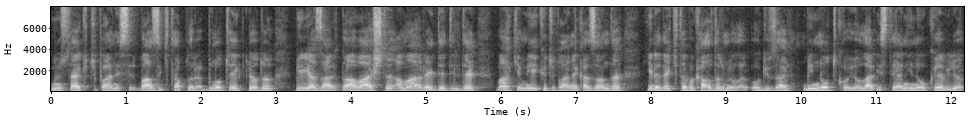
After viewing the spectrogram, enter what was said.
Münster Kütüphanesi bazı kitaplara bu notu ekliyordu. Bir yazar dava açtı ama reddedildi. Mahkemeyi kütüphane kazandı. Yine de kitabı kaldırmıyorlar. O güzel bir not koyuyorlar. İsteyen yine okuyabiliyor.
